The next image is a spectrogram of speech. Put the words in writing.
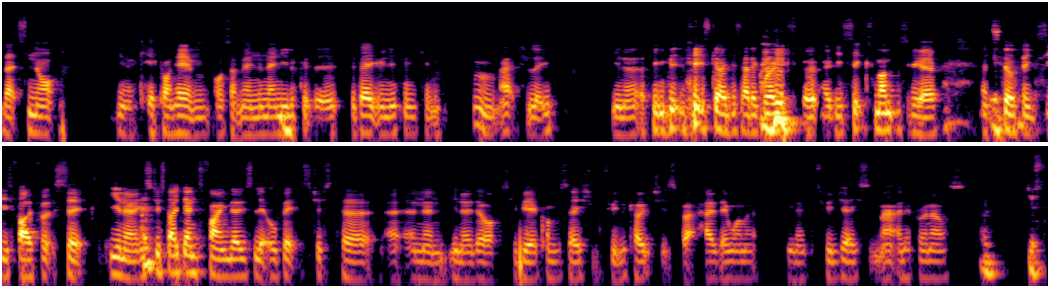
let's not you know kick on him or something. And then you look at the, the data and you're thinking, hmm, actually. You know, I think this guy just had a growth spurt maybe six months ago, and still thinks he's five foot six. You know, it's just identifying those little bits, just to, and then you know there'll obviously be a conversation between the coaches about how they want to you know, between Jason, Matt, and everyone else. I Just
